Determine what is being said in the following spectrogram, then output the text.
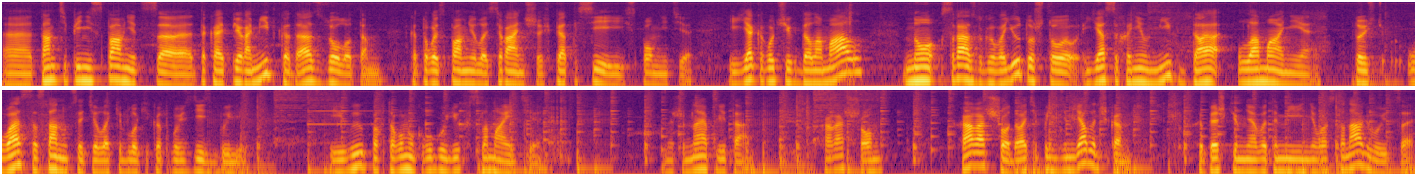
Э, там теперь не спавнится такая пирамидка, да, с золотом, которая спавнилась раньше, в пятой серии, вспомните. И я, короче, их доломал, но сразу говорю то, что я сохранил мир до ломания. То есть у вас останутся эти лаки-блоки, которые здесь были. И вы по второму кругу их сломаете. Нажимная плита. Хорошо. Хорошо, давайте поедим яблочко. ХПшки у меня в этом мире не восстанавливаются.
